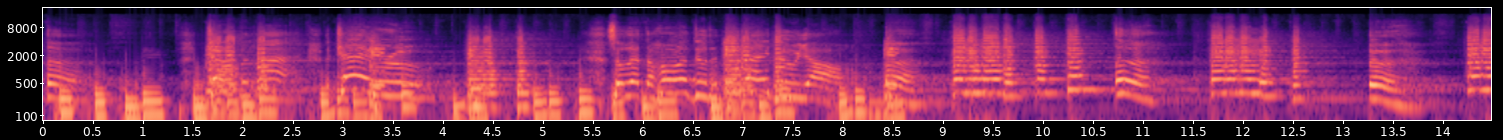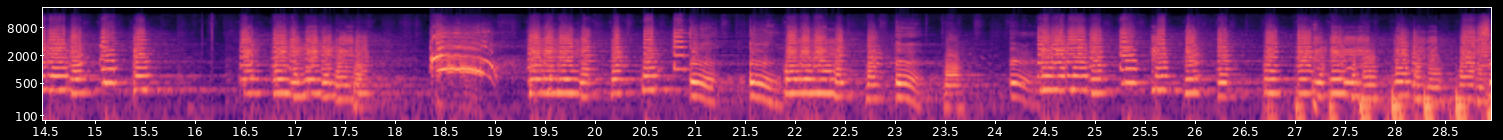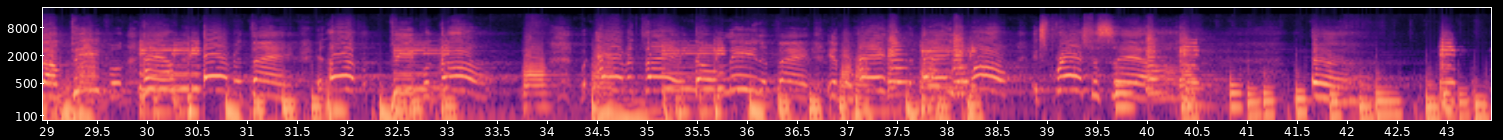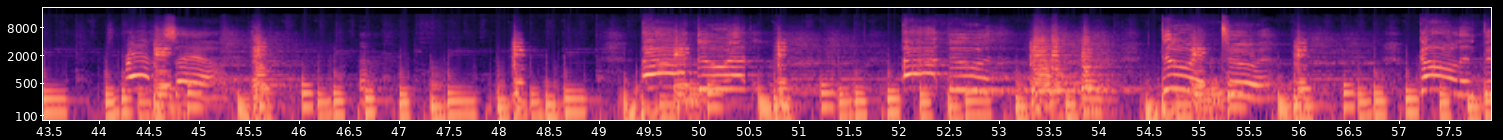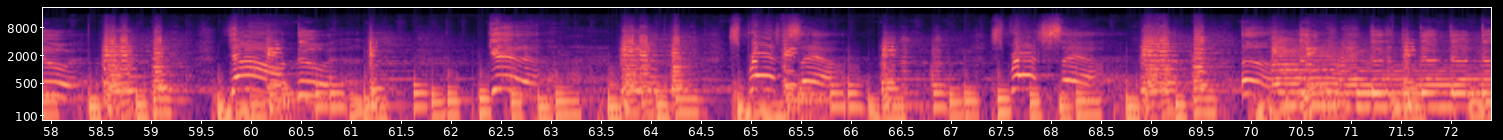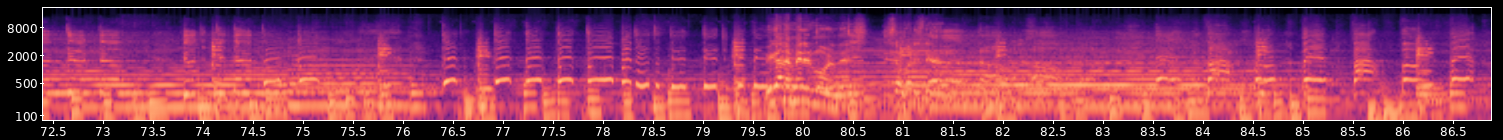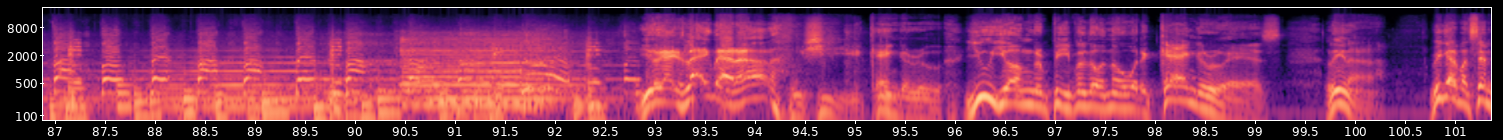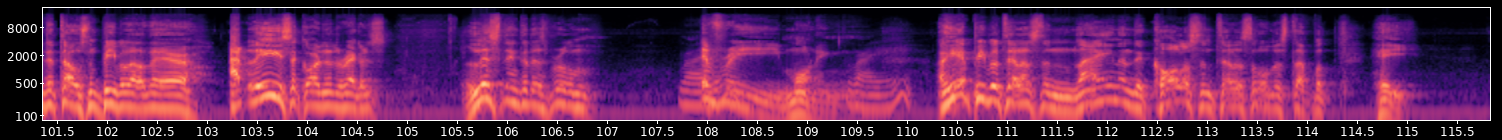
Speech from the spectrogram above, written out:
Uh, kangaroo is. Lena, we got about 70,000 people out there, at least according to the records, listening to this program Right. every morning. right. I hear people tell us in line and they call us and tell us all this stuff, but hey,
